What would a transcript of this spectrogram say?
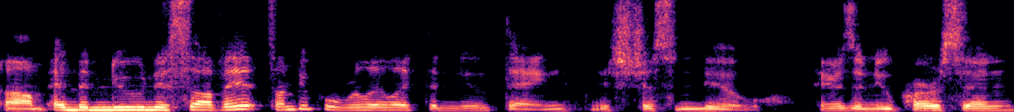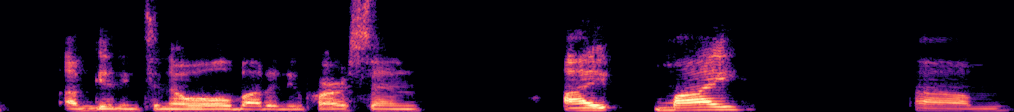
Um and the newness of it. Some people really like the new thing. It's just new. Here's a new person. I'm getting to know all about a new person. I my um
